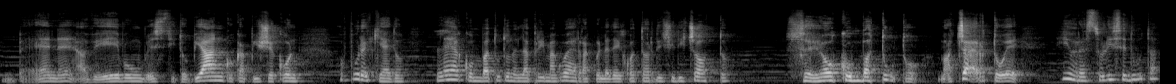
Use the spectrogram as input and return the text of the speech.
Bene, avevo un vestito bianco, capisce con... Oppure chiedo, lei ha combattuto nella prima guerra, quella del 14-18? Se ho combattuto, ma certo, e... Io resto lì seduta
